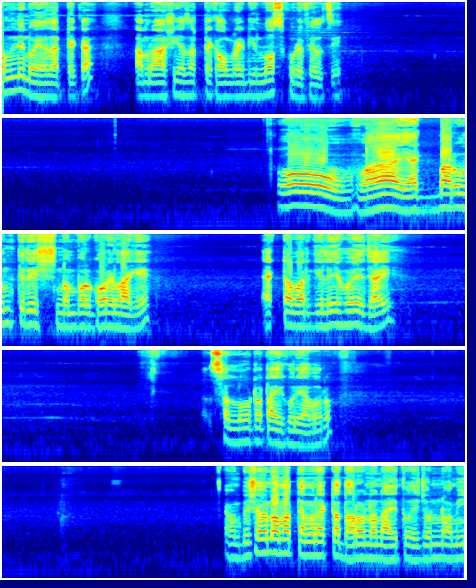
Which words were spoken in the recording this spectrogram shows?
অনলি নয় হাজার টাকা। আমরা আশি হাজার টাকা অলরেডি লস করে ফেলছি। ও ভাই, একবার উনত্রিশ নম্বর ঘরে লাগে। একটা বার গেলেই হয়ে যায়। আচ্ছা লোটা ট্রাই করি আবারও। এখন বিষয় হলো, আমার তেমন একটা ধারণা নাই, তো এই জন্য আমি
